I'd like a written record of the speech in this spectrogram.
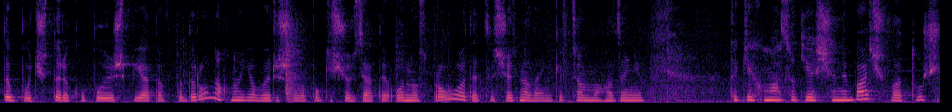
Типу 4 купуєш, 5 в подарунок. Ну, я вирішила поки що взяти одну спробувати. Це щось новеньке в цьому магазині. Таких масок я ще не бачила, тож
